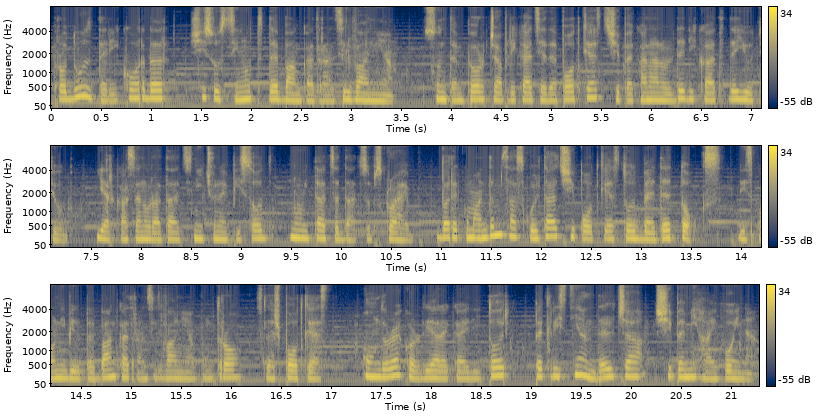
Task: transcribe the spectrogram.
produs de Recorder și susținut de Banca Transilvania. Suntem pe orice aplicație de podcast și pe canalul dedicat de YouTube. Iar ca să nu ratați niciun episod, nu uitați să dați subscribe. Vă recomandăm să ascultați și podcastul BD Talks, disponibil pe bancatransilvania.ro podcast. On the Record are ca editori pe Cristian Delcea și pe Mihai Voinea.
